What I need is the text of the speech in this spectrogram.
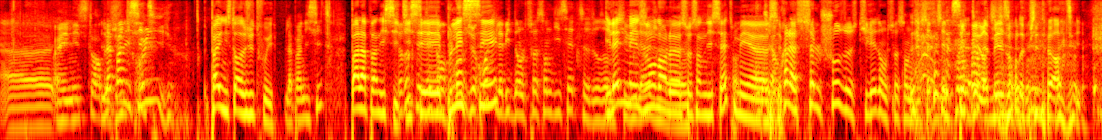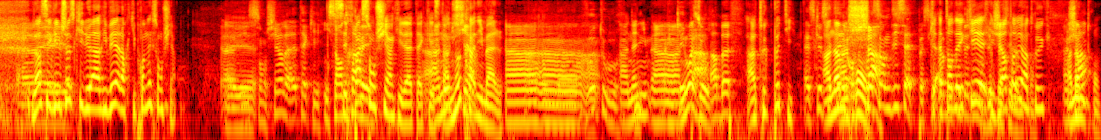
Euh, Ouais, Une histoire de L'appendicite. jus de fruits. Pas une histoire de jus de fruits. L'appendicite Pas l'appendicite. Il s'est blessé. habite dans le 77. Dans un Il a petit une maison village, dans le euh, 77, mais euh, c'est Après, la seule chose stylée dans le 77, c'est c'est la maison de Pete Doherty. Non, c'est quelque chose qui lui est arrivé alors qu'il prenait son chien. Euh, et son chien l'a attaqué. C'est pas son chien qui l'a attaqué, Un c'est un autre animal. Un, Un vautour. un, anim- un, oiseau. Un bœuf. Un truc petit. Est-ce que Un c'était homme un tronc. 77 parce qu'il y a pas Attendez, j'ai entendu un truc. Un Un homme tronc.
